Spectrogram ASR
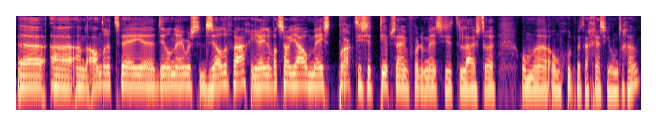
Uh, aan de andere twee deelnemers dezelfde vraag. Irene, wat zou jouw meest praktische tip zijn voor de mensen die zitten luisteren om, om goed met agressie om te gaan?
